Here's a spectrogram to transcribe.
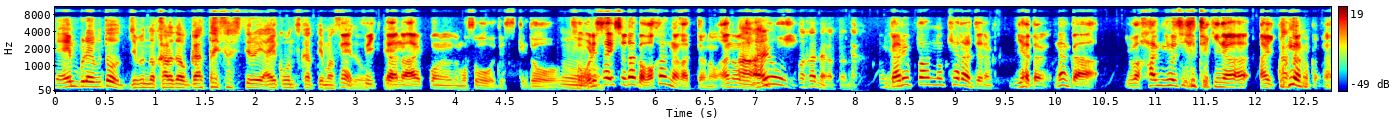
エンブレムと自分の体を合体させてるアイコン使ってますけど。ねツイッターのアイコンもそうですけど、俺最初だから分かんなかったの。あの、ああれを分かんなかったんだ。ガルパンのキャラじゃなくて、いやだ、なんか、要は半魚人的なアイコンなのかな？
